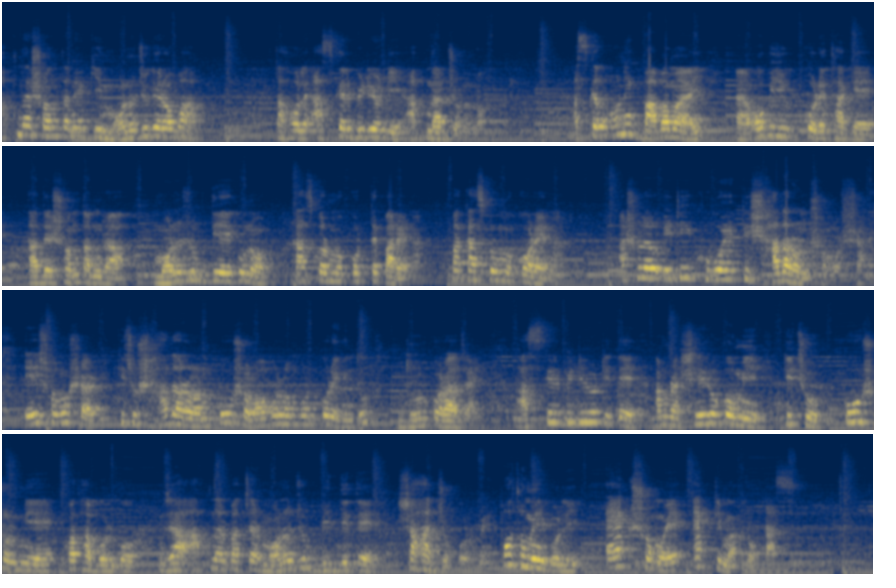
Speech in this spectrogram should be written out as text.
আপনার সন্তানের কি মনোযোগের অভাব? তাহলে আজকের ভিডিওটি আপনার জন্য। আজকাল অনেক বাবা মাই অভিযোগ করে থাকে, তাদের সন্তানরা মনোযোগ দিয়ে কোনো কাজকর্ম করতে পারে না বা কাজকর্ম করে না। আসলেও এটি খুবই একটি সাধারণ সমস্যা। এই সমস্যার কিছু সাধারণ কৌশল অবলম্বন করে কিন্তু দূর করা যায়। আজকের ভিডিওটিতে আমরা সেরকমই কিছু কৌশল নিয়ে কথা বলব যা আপনার বাচ্চার মনোযোগ বৃদ্ধিতে সাহায্য করবে। প্রথমেই বলি, এক সময়ে একটি মাত্র কাজ।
